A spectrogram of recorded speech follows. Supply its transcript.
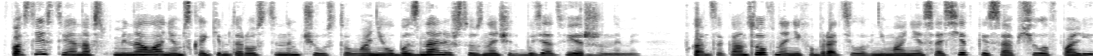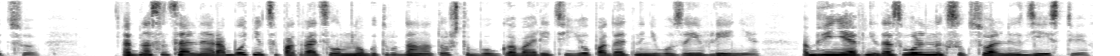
Впоследствии она вспоминала о нем с каким-то родственным чувством. Они оба знали, что значит быть отверженными. В конце концов, на них обратила внимание соседка и сообщила в полицию. Одна социальная работница потратила много труда на то, чтобы уговорить ее подать на него заявление, обвиняя в недозволенных сексуальных действиях.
